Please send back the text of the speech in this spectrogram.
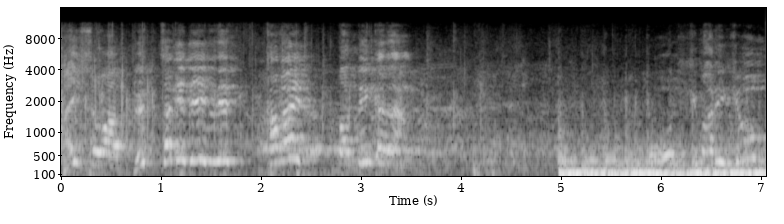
最初はぶっちゃけデイズです。構えバッテンから。だ大きく丸い今日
